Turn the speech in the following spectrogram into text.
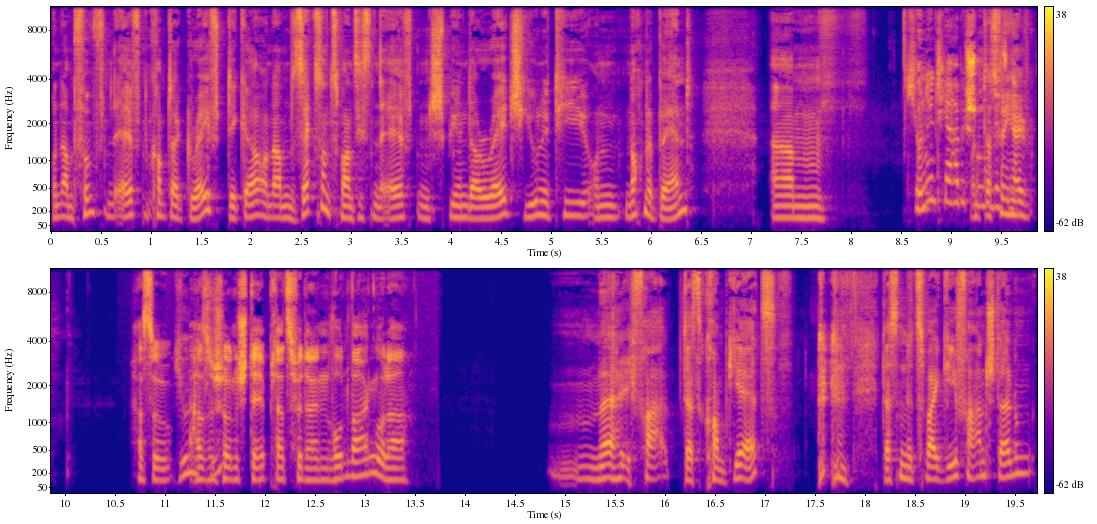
und am 5.11. kommt da Gravedigger und am 26.11. spielen da Rage, Unity und noch eine Band. Ähm, Unity habe ich schon und ich gesehen. halt, Hast du, Unity? hast du schon einen Stellplatz für deinen Wohnwagen oder? Ne, ich frage, das kommt jetzt. Das ist eine 2G-Veranstaltung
